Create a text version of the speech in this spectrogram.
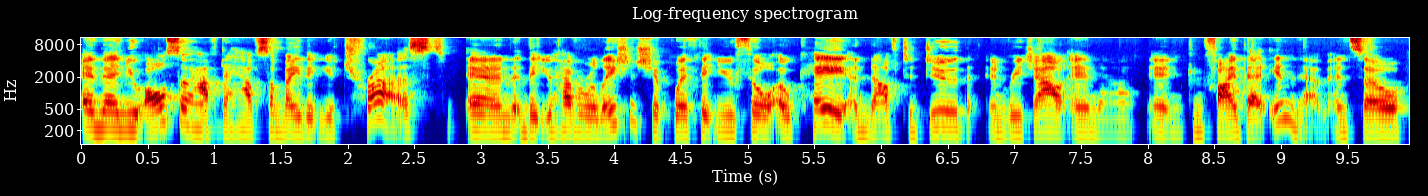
And then you also have to have somebody that you trust and that you have a relationship with that you feel okay enough to do and reach out and uh, and confide that in them. And so,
